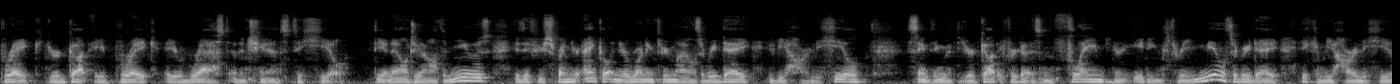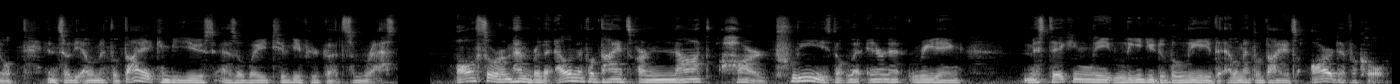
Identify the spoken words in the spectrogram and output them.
break, your gut a break, a rest, and a chance to heal. The analogy I often use is if you sprain your ankle and you're running three miles every day, it'd be hard to heal. Same thing with your gut. If your gut is inflamed and you're eating three meals every day, it can be hard to heal. And so the elemental diet can be used as a way to give your gut some rest. Also remember that elemental diets are not hard. Please don't let internet reading mistakenly lead you to believe that elemental diets are difficult.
